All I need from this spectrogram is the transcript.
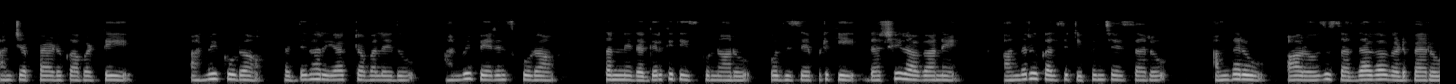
అని చెప్పాడు కాబట్టి అన్వి కూడా పెద్దగా రియాక్ట్ అవ్వలేదు. అన్వి పేరెంట్స్ కూడా తనని దగ్గరికి తీసుకున్నారు. కొద్దిసేపటికి దర్శి రాగానే అందరూ కలిసి టిఫిన్ చేశారు. అందరూ ఆ రోజు సరదాగా గడిపారు.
